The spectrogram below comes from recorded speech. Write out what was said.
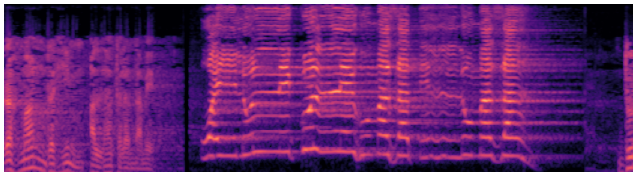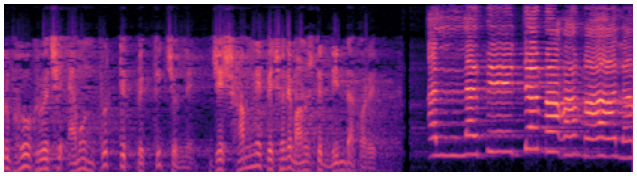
রহমান রহিম আল্লাহ তালার নামে ويل لكل همزة لمزة দুর্ভোগ রয়েছে এমন প্রত্যেক ব্যক্তির জন্য যে সামনে পেছনে মানুষদের নিন্দা করে الذي جمع مالا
